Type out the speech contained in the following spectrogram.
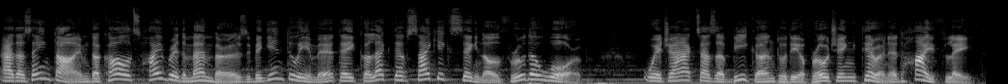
At the same time, the cult's hybrid members begin to emit a collective psychic signal through the warp, which acts as a beacon to the approaching Tyranid Hive Fleet.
